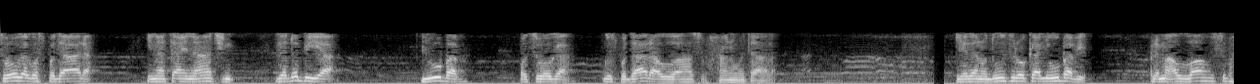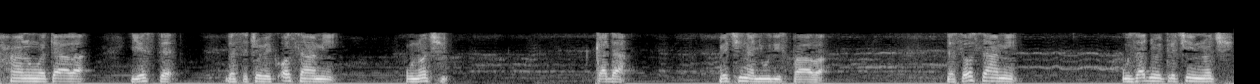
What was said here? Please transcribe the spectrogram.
svoga gospodara i na taj način zadobija ljubav od svoga gospodara Allaha subhanahu wa ta'ala. Jedan od uzroka ljubavi prema Allahu subhanahu wa ta'ala jeste da se čovjek osami u noći kada većina ljudi spava. Da se osami u zadnjoj trećini noći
